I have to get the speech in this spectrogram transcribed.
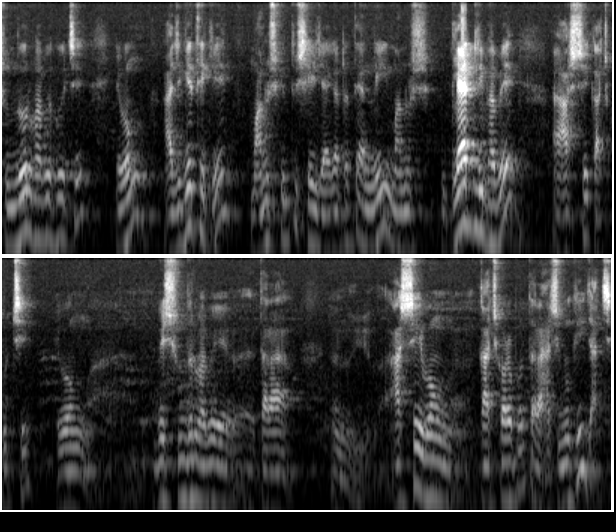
সুন্দরভাবে হয়েছে এবং আজকে থেকে মানুষ কিন্তু সেই জায়গাটাতে আর নেই, মানুষ গ্ল্যাডলিভাবে আসছে, কাজ করছে এবং বেশ সুন্দরভাবে তারা আসছে এবং কাজ করার পর তারা হাসি মুখেই যাচ্ছে।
